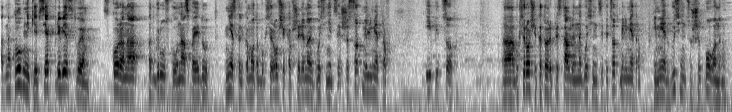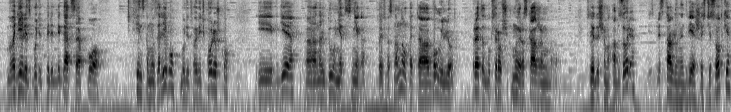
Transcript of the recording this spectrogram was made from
Одноклубники, всех приветствуем! Скоро на отгрузку у нас пойдут несколько мотобуксировщиков шириной гусеницы 600 мм и 500 а, Буксировщик, который представлен на гусенице 500 мм, имеет гусеницу шипованную. Владелец будет передвигаться по Финскому заливу, будет ловить корюшку, и где э, на льду нет снега. То есть в основном это голый лед. Про этот буксировщик мы расскажем в следующем обзоре. Здесь представлены две шестисотки.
